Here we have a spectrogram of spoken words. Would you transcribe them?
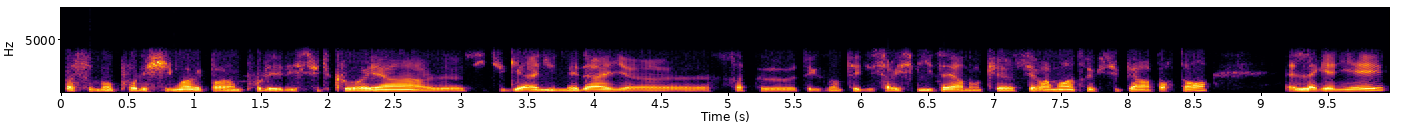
pas seulement pour les Chinois, mais par exemple pour les, les Sud-Coréens, euh, si tu gagnes une médaille, euh, ça peut t'exempter du service militaire. Donc euh, c'est vraiment un truc super important. Elle l'a gagné,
